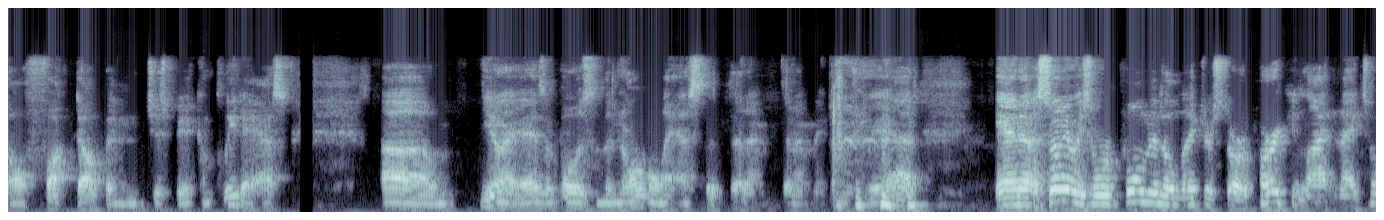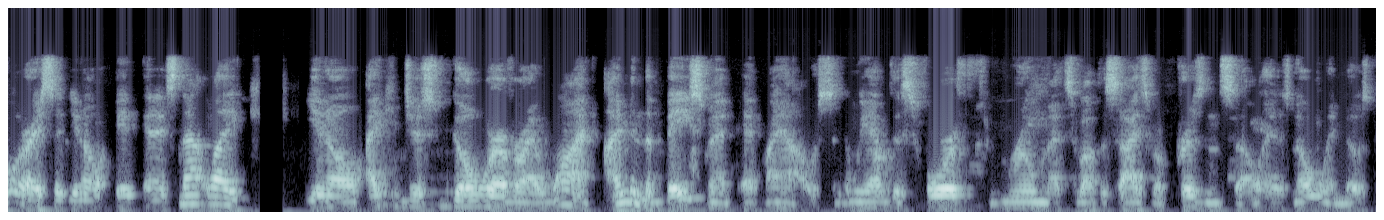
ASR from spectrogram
all fucked up and just be a complete ass." Um, you know, as opposed to the normal ass that, that I'm that I'm usually at. And uh, so, anyway, so we're pulling into the liquor store parking lot, and I told her, I said, you know, it, and it's not like, you know, I can just go wherever I want. I'm in the basement at my house, and we have this fourth room that's about the size of a prison cell, it has no windows.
